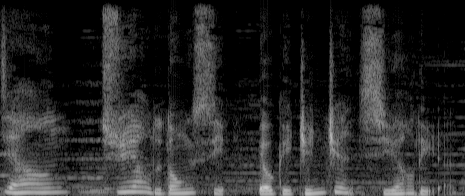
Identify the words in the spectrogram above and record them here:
将需要的东西留给真正需要的人。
